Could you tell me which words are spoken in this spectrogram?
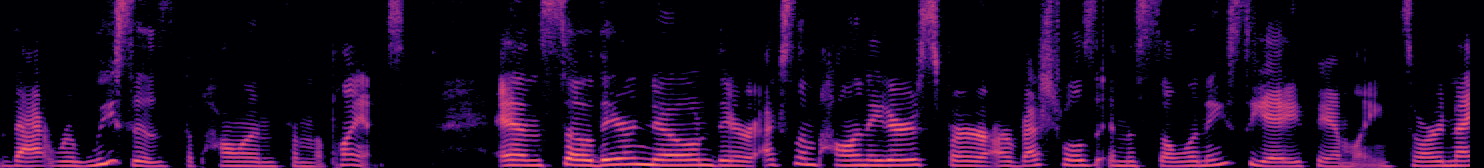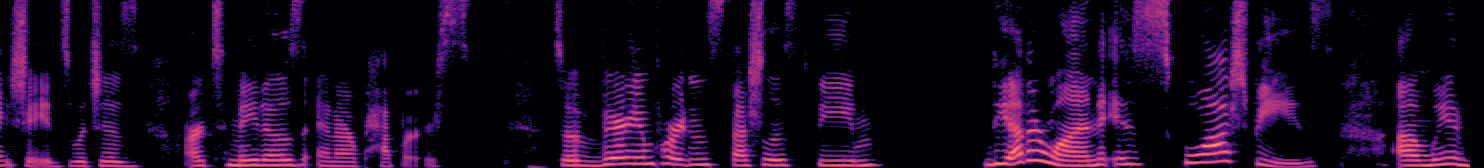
that releases the pollen from the plant and so they're known, they're excellent pollinators for our vegetables in the Solanaceae family. So our nightshades, which is our tomatoes and our peppers. So a very important specialist bee the other one is squash bees. Um, we have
